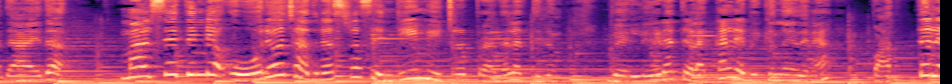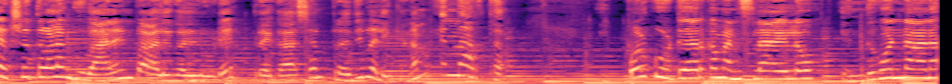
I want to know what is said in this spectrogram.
അതായത് മത്സ്യത്തിന്റെ ഓരോ ചതുരശ്ര സെന്റിമീറ്റർ പ്രതലത്തിലും വെള്ളിയുടെ തിളക്കം ലഭിക്കുന്നതിന് പത്ത് ലക്ഷത്തോളം ഗുവാനൻ പാളികളിലൂടെ പ്രകാശം പ്രതിഫലിക്കണം എന്നർത്ഥം. ഇപ്പോൾ കൂട്ടുകാർക്ക് മനസ്സിലായല്ലോ എന്തുകൊണ്ടാണ്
